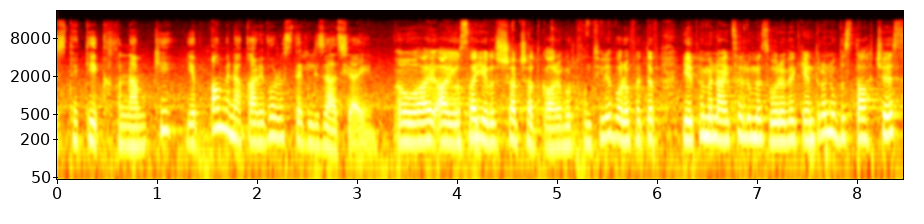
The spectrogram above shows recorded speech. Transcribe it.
էսթետիկ խնամքի եւ ամենակարևորը ստերիլիզացիային։ Օ, այ, այո, սա եւս շատ-շատ կարևոր խնդիր է, որովհետեւ երբեմն այցելում ես որևէ կենտրոն ու վստահ չես,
